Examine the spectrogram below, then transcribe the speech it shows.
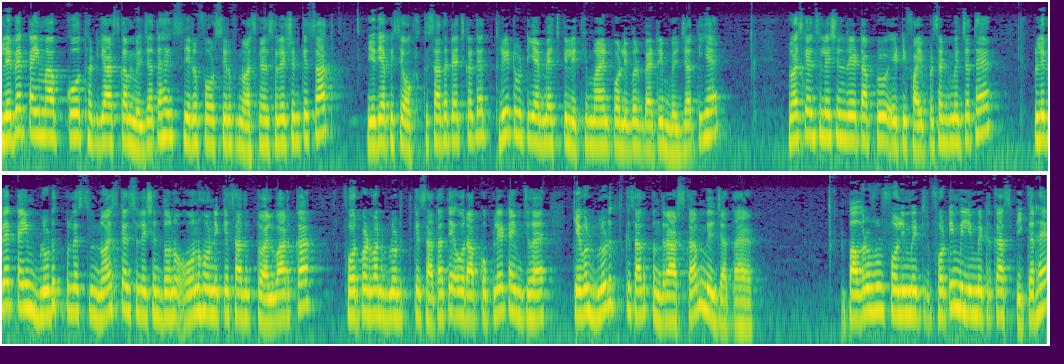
प्लेबैक टाइम आपको 30 आवर्स का मिल जाता है सिर्फ़ और सिर्फ़ नॉइस कैंसिलेशन के साथ। यदि आप इसे ऑक्स के साथ अटैच करते हैं थ्री ट्वेंटी एमएच की लिथियम आयन पॉलीमर बैटरी मिल जाती है। Noise cancellation rate up to 85 percent मिल जाता है। Playback time bluetooth plus noise cancellation दोनों ऑन होने के साथ 12 आवर का 4.1 ब्लूटूथ के साथ आते हैं और आपको प्ले टाइम जो है, केवल ब्लूटूथ के साथ 15 आवर्स का मिल जाता है। पावरफुल फोर्टी मिलीमीटर का स्पीकर है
